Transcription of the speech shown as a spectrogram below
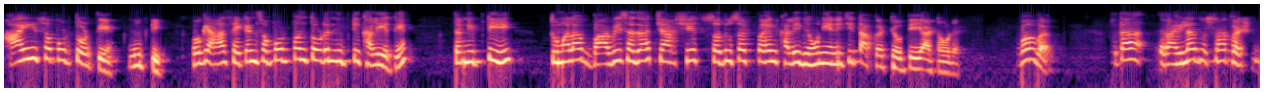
हाही सपोर्ट तोडते निफ्टी. ओके? हा सेकंड सपोर्ट पण तोडून निफ्टी खाली येते. तर निफ्टी तुम्हाला बावीस हजार चारशे सदुसष्ट पर्यंत खाली घेऊन येण्याची ताकद ठेवते या आठवड्यात. बरोबर? आता राहिला दुसरा प्रश्न.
